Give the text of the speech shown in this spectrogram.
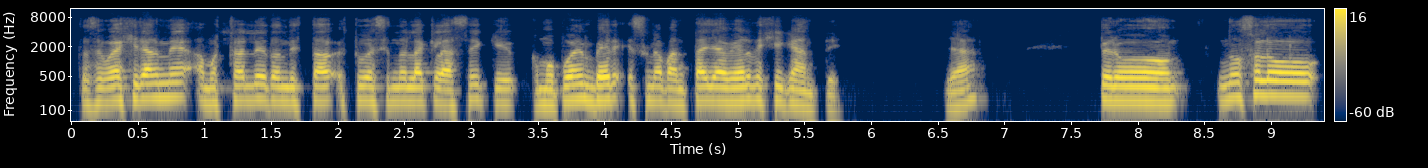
Entonces voy a girarme a mostrarles dónde está, estuve haciendo la clase, que como pueden ver es una pantalla verde gigante, ¿ya? Pero no solo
